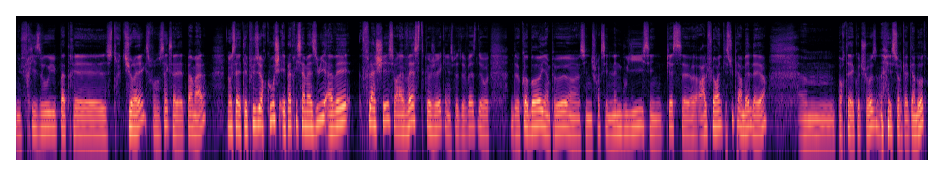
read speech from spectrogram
une frisouille pas très structurée. Je pensais que ça allait être pas mal. Donc ça a été plusieurs couches et Patricia Mazui avait flashé sur la veste que j'ai, qui est une espèce de veste de, de cow-boy un peu. Euh, une, je crois que c'est une laine bouillie, c'est une pièce euh, Ralph Lauren qui est super belle d'ailleurs, euh, portée avec autre chose et sur quelqu'un d'autre.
